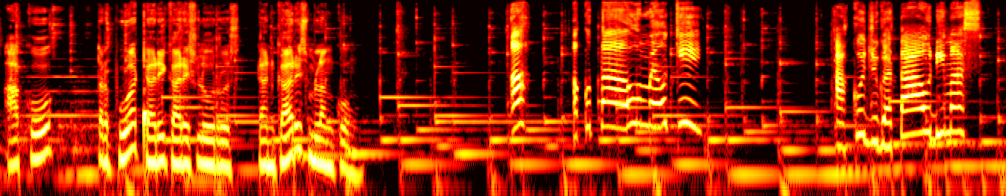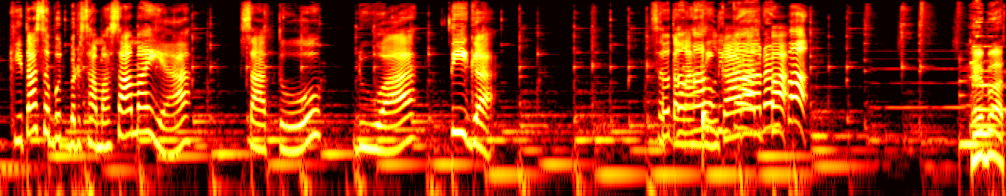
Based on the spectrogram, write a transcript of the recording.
Aku terbuat dari garis lurus dan garis melengkung. Aku juga tahu, Dimas. Kita sebut bersama-sama ya. Satu, dua, tiga. Setengah, lingkaran, Pak. Hebat,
